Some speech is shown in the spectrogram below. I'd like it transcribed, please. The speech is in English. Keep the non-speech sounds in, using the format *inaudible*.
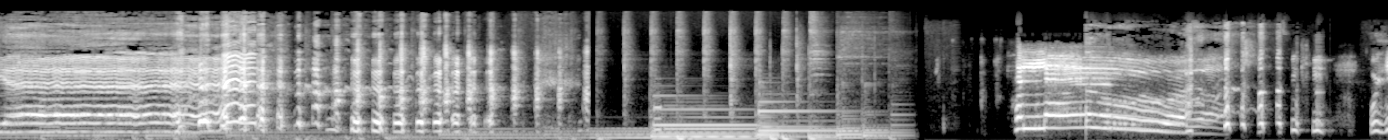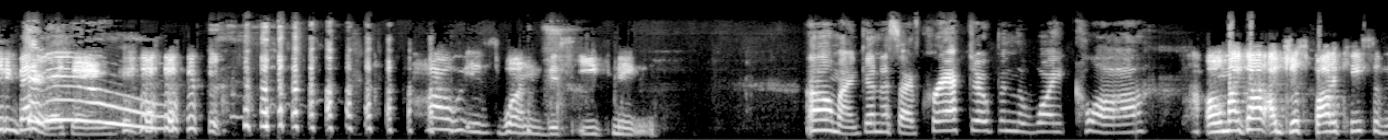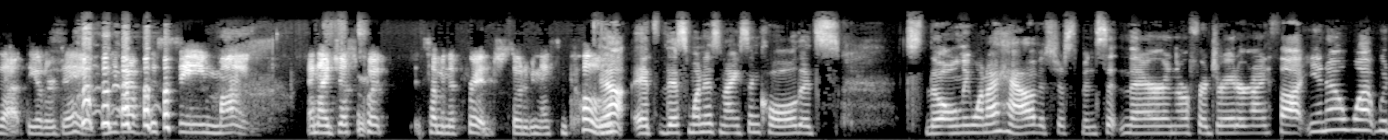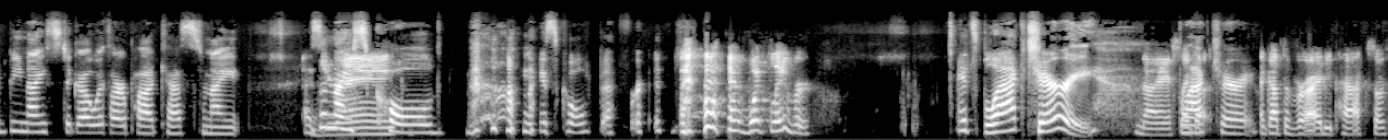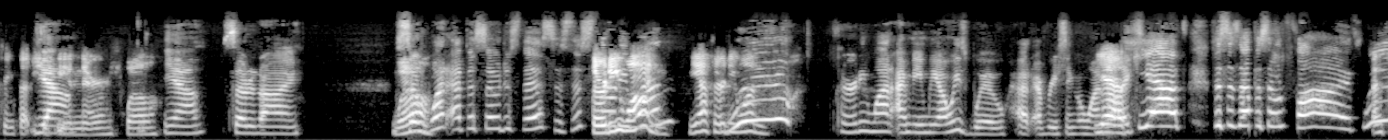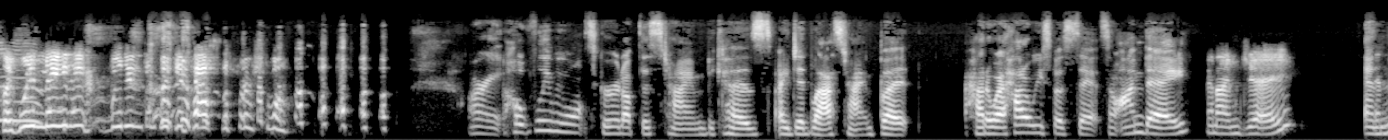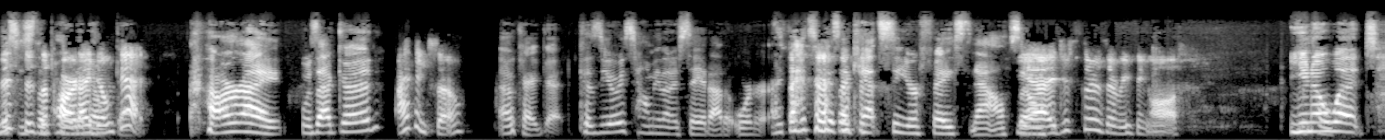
Hello. We're getting better, I think. *laughs* How is one this evening? Oh my goodness, I've cracked open the white claw. Oh my god, I just bought a case of that the other day. We *laughs* have the same mine. And I just put some in the fridge so it'll be nice and cold. Yeah, it's this one is nice and cold. It's it's the only one I have. It's just been sitting there in the refrigerator and I thought, you know what would be nice to go with our podcast tonight? A It's a nice cold *laughs* nice cold beverage. *laughs* what flavor? It's black cherry. Nice. I Black got, cherry. I got the variety pack, so I think that should Yeah. be in there as well. Yeah, so did I. Well, so what episode is this? Is this 31. 31? Yeah, 31. Woo! 31. I mean, we always woo at every single one. Yes. Like, yeah, this is episode five. It's like we made it. We didn't think we could pass the first one. *laughs* All right. Hopefully, we won't screw it up this time because I did last time. But how do I? How are we supposed to say it? So I'm Bay, And I'm Jay, and, and, this, is, the part, I don't get. All right. Was that good? I think so. Okay, good. Because you always tell me that I say it out of order. I think it's because I can't *laughs* see your face now. So Yeah, it just throws everything off. you know hope. what?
